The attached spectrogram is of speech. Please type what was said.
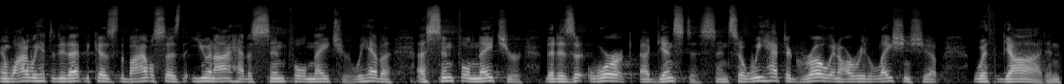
And why do we have to do that? Because the Bible says that you and I have a sinful nature. We have a, a sinful nature that is at work against us. And so we have to grow in our relationship with God. And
